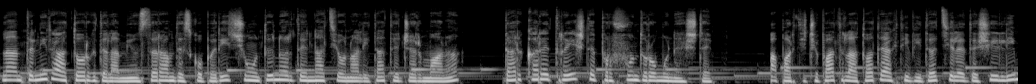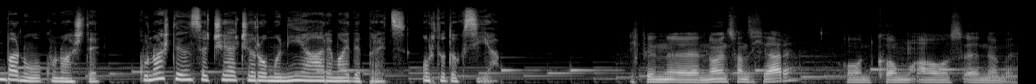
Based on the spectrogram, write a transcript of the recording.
La întâlnirea a Torg de la Münster am descoperit și un tânăr de naționalitate germană, dar care trăiește profund românește. A participat la toate activitățile, deși limba nu o cunoaște. Cunoaște însă ceea ce România are mai de preț, ortodoxia. Ich bin 29 äh, Jahre und komme aus äh, Nürnberg.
